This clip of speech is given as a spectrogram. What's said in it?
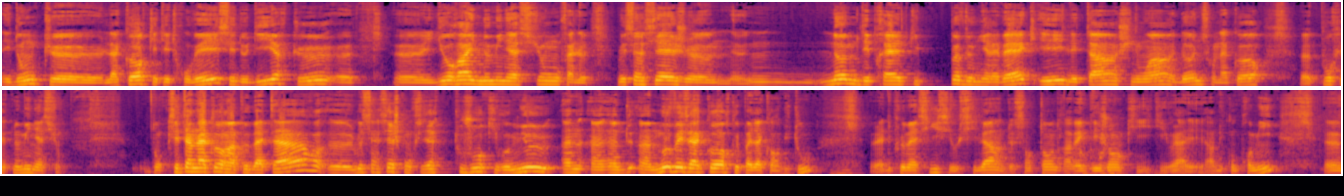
et donc euh, l'accord qui a été trouvé, c'est de dire que il y aura une nomination, enfin le, Saint-Siège nomme des prêtres qui peuvent devenir évêques et l'État chinois donne son accord pour cette nomination. Donc c'est un accord un peu bâtard. le Saint-Siège considère toujours qu'il vaut mieux un, mauvais accord que pas d'accord du tout la diplomatie, c'est aussi l'art de s'entendre avec des gens qui, qui voilà, l'art du compromis. Euh,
